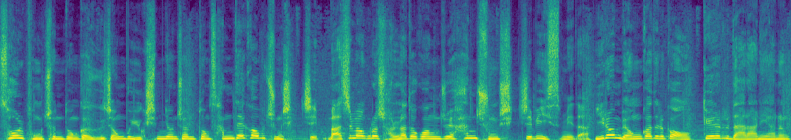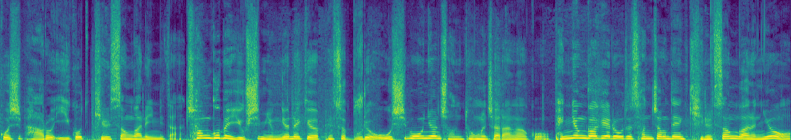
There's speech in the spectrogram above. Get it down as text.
서울 봉 천동과 의정부 60년 전통 3대 가업 중식집 마지막으로 전라도 광주에 한 중식집이 있습니다. 이런 명가들과 어깨를 나란히 하는 곳이 바로 이곳 길성관입니다. 1966년에 개업해서 무려 55년 전통을 자랑하고 100년 가게로도 선정된 길성관은요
